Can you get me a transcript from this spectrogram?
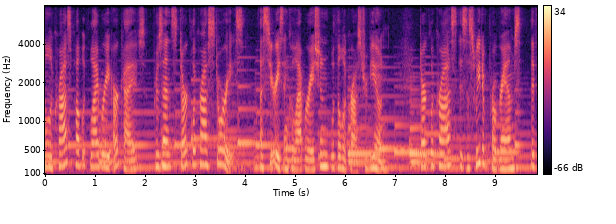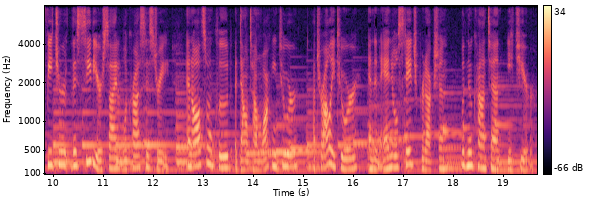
The La Crosse Public Library Archives presents Dark La Crosse Stories, a series in collaboration with the La Crosse Tribune. Dark La Crosse is a suite of programs that feature the seedier side of La Crosse history and also include a downtown walking tour, a trolley tour, and an annual stage production with new content each year.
